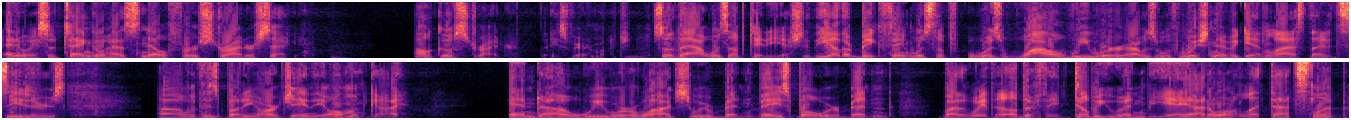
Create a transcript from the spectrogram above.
Anyway, so Tango has Snell first, Strider second. I'll go Strider. Thanks very much. So that was updated yesterday. The other big thing was the was while we were I was with Wishnev again last night at Caesars uh, with his buddy RJ, the almond guy, and uh, we were watching. We were betting baseball. We were betting. By the way, the other thing, WNBA. I don't want to let that slip.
